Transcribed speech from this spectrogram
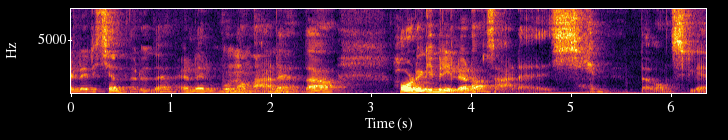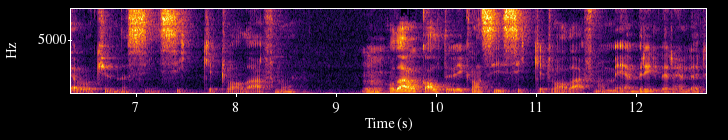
Eller kjenner du det? Eller hvordan Mm. er det? Da har du ikke briller da, så er det kjempevanskelig å kunne si sikkert hva det er for noe. Mm. Og det er jo ikke alltid vi kan si sikkert hva det er for noe med briller heller.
